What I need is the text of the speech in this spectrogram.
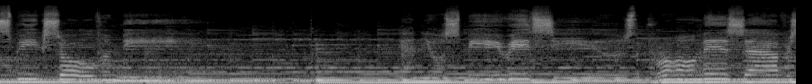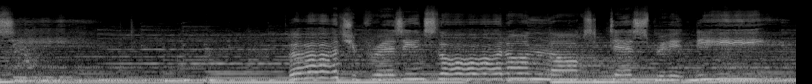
God speaks over me, and your spirit seals the promise I've received. But your presence, Lord, unlocks a desperate need.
